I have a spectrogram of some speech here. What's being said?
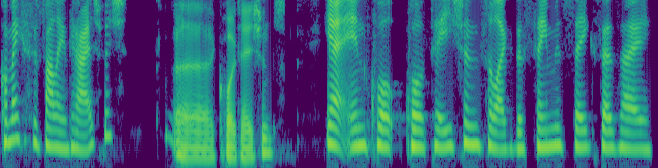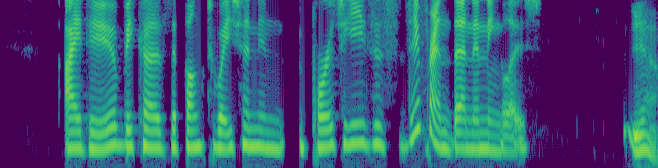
como é que se fala entre aspas? Uh, quotations. Yeah, in quote quotations like the same mistakes as I I do because the punctuation in Portuguese is different than in English. Yeah.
